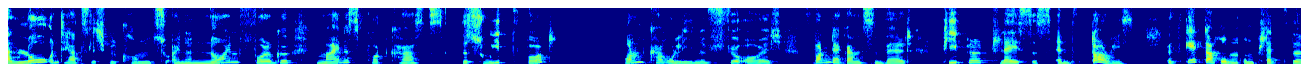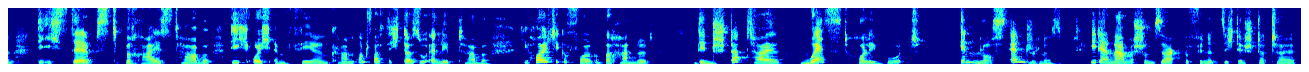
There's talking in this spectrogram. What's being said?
Hallo und herzlich willkommen zu einer neuen Folge meines Podcasts The Sweet Spot von Caroline für euch von der ganzen Welt People, Places and Stories. Es geht darum, um Plätze, die ich selbst bereist habe, die ich euch empfehlen kann und was ich da so erlebt habe. Die heutige Folge behandelt den Stadtteil West Hollywood in Los Angeles. Wie der Name schon sagt, befindet sich der Stadtteil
